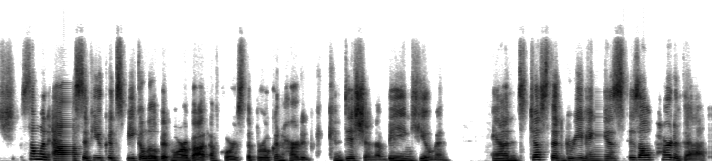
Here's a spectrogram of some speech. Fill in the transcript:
someone asked if you could speak a little bit more about, of course, the brokenhearted condition of being human, and just that grieving is is all part of that.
